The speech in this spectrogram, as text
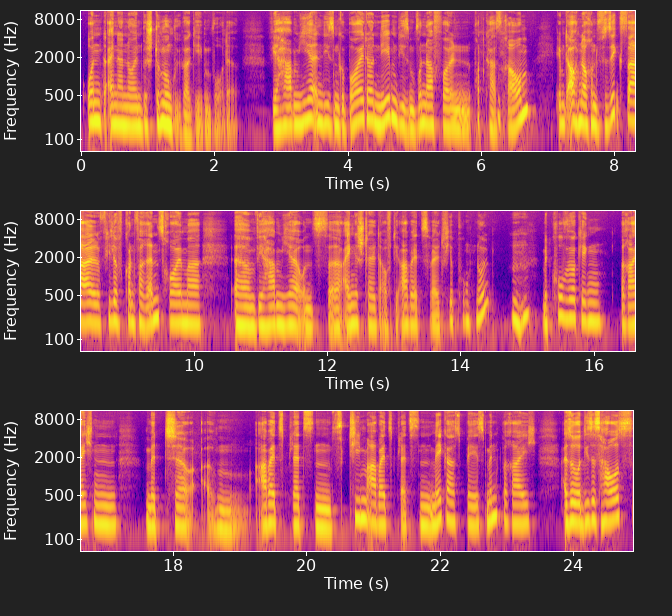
und einer neuen Bestimmung übergeben wurde. Wir haben hier in diesem Gebäude neben diesem wundervollen Podcastraum eben auch noch einen Physiksaal, viele Konferenzräume. Ähm, wir haben hier uns äh, eingestellt auf die Arbeitswelt 4.0 mhm. mit Coworking-Bereichen, mit äh, ähm, Arbeitsplätzen, Teamarbeitsplätzen, Makerspace, MINT-Bereich. Also dieses Haus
